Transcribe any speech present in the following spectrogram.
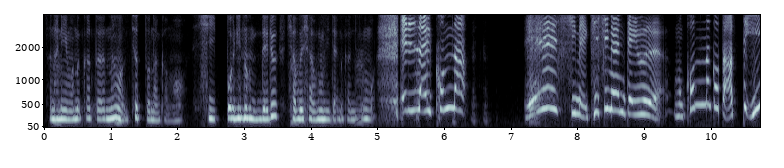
サラリーマンの方のちょっとなんかもうしっぽり飲んでるしゃぶしゃぶみたいな感じで、うん。もうえらいこんなえー、締めきしめんっていうもうこんなことあっていいんで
